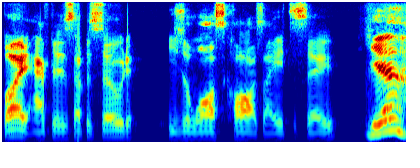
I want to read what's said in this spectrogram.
But after this episode, he's a lost cause. I hate to say. Yeah.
